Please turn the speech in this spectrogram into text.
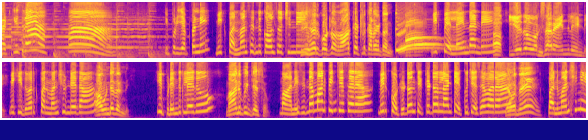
గట్టికిసిరా? ఆ. ఇప్పుడు చెప్పండి. మీకు పని మనసు ఎందుకు కావాల్సి వచ్చింది? శ్రీహరికోటలో రాకెట్లు కడగటానికి. మీకు పెళ్ళయిందండి. ఆ, ఏదో ఒకసారి అయిందిలేండి. మీకు ఇదివరకు పని మనిషి ఉండేదా? ఆ ఉండేదండి. ఇప్పుడు ఎందుకు లేదు? మానిపించేశాం. మానేసిందా మానిపించేశారా? మీరు కొట్టడం తిట్టడం లాంటి ఎక్కువ చేసేవారా? ఎవరినే? పని మనిషిని.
